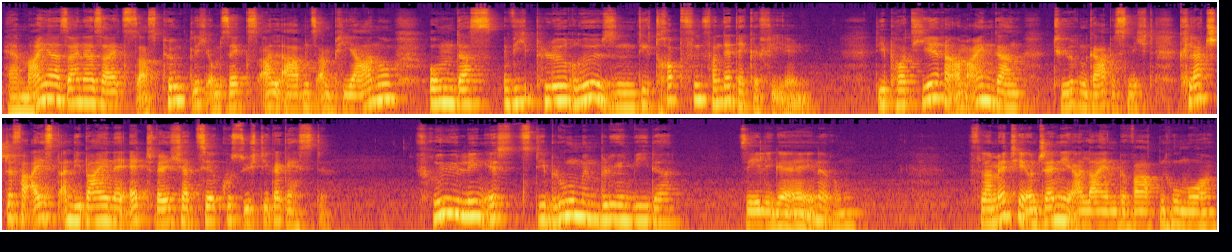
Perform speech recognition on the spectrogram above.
Herr Meier seinerseits saß pünktlich um sechs allabends am Piano, um das wie Pleureusen die Tropfen von der Decke fielen. Die Portiere am Eingang, Türen gab es nicht, klatschte vereist an die Beine etwelcher zirkussüchtiger Gäste. Frühling ist's, die Blumen blühen wieder. Selige Erinnerung. Flametti und Jenny allein bewahrten Humor.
